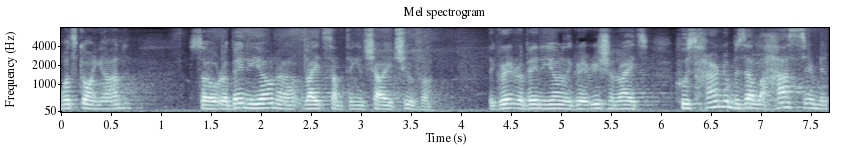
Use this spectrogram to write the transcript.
What's going on? So Rabbeinu Yonah writes something in Shaarei Teshuva. The great Rabbeinu Yonah, the great Rishon writes, "Who's harnu b'zel lahasir min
